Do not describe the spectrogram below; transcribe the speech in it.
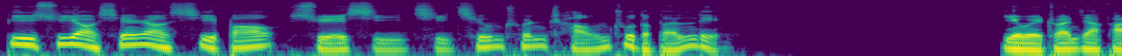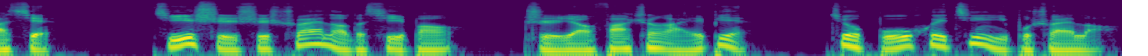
必须要先让细胞学习其青春常驻的本领。因为专家发现，即使是衰老的细胞，只要发生癌变，就不会进一步衰老，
